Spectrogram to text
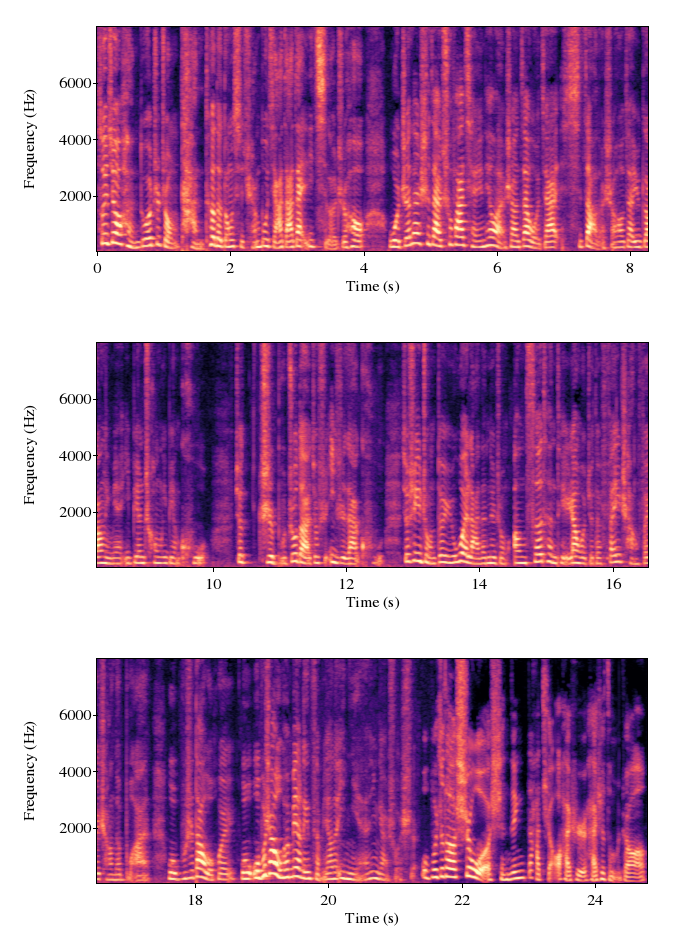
所以就很多这种忐忑的东西全部夹杂在一起了之后，我真的是在出发前一天晚上在我家洗澡的时候，在浴缸里面一边冲一边哭。就止不住的，就是一直在哭，就是一种对于未来的那种 uncertainty，让我觉得非常非常的不安。我不知道我会，我我不知道我会面临怎么样的一年，应该说是，我不知道是我神经大条还是还是怎么着。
